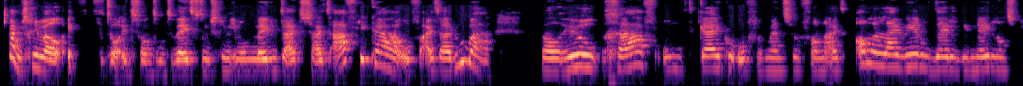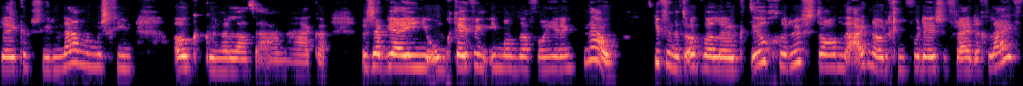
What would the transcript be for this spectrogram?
ja, misschien wel, ik vind het wel interessant om te weten of er misschien iemand meedoet uit Zuid-Afrika of uit Aruba wel heel gaaf om te kijken of we mensen vanuit allerlei werelddelen die Nederlands spreken, Suriname misschien, ook kunnen laten aanhaken. Dus heb jij in je omgeving iemand waarvan je denkt, nou, die vindt het ook wel leuk, deel gerust dan de uitnodiging voor deze vrijdag live.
